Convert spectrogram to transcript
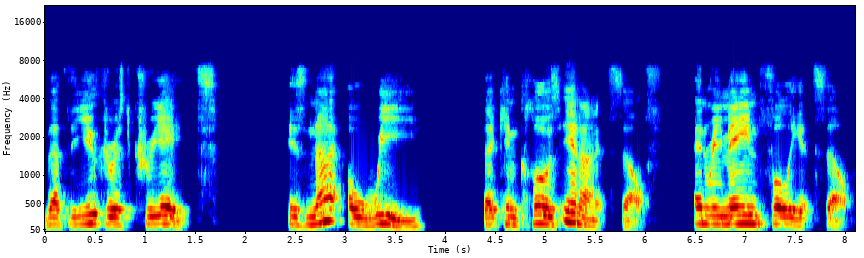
that the Eucharist creates, is not a we that can close in on itself and remain fully itself.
